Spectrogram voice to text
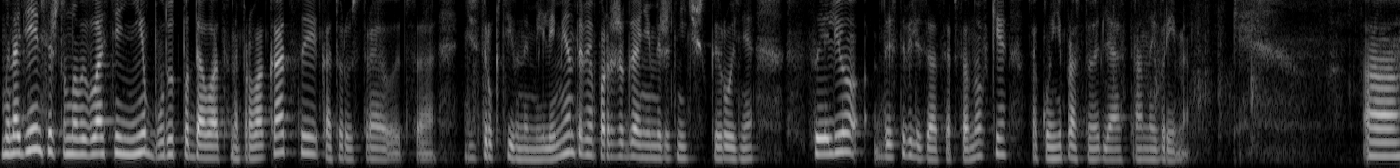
Мы надеемся, что новые власти не будут поддаваться на провокации, которые устраиваются деструктивными элементами по разжиганию межэтнической розни с целью дестабилизации обстановки в такое непростое для страны время. А,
